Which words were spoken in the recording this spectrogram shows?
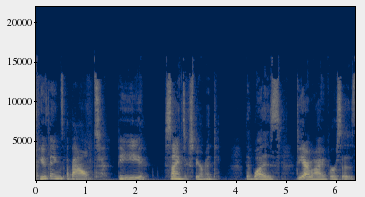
Few things about the science experiment that was DIY versus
